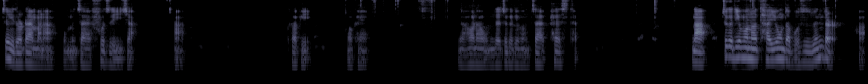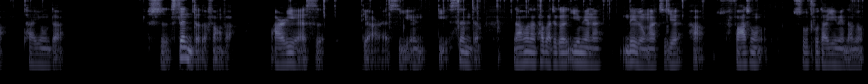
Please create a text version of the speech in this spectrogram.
这一段代码呢，我们再复制一下。啊，copy，OK，然后呢，我们在这个地方再 paste。那这个地方呢，它用的不是 render 啊，它用的是 send 的方法，res 点 send send，然后呢，它把这个页面呢内容啊直接哈发送输出到页面当中。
